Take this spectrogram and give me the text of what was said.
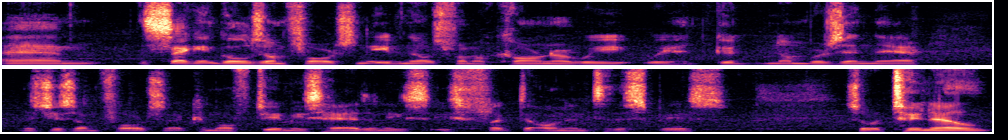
Um, the second goal's unfortunate, even though it's from a corner. We we had good numbers in there. It's just unfortunate it come off Jamie's head and he's he's flicked it on into the space. So at 2 0,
